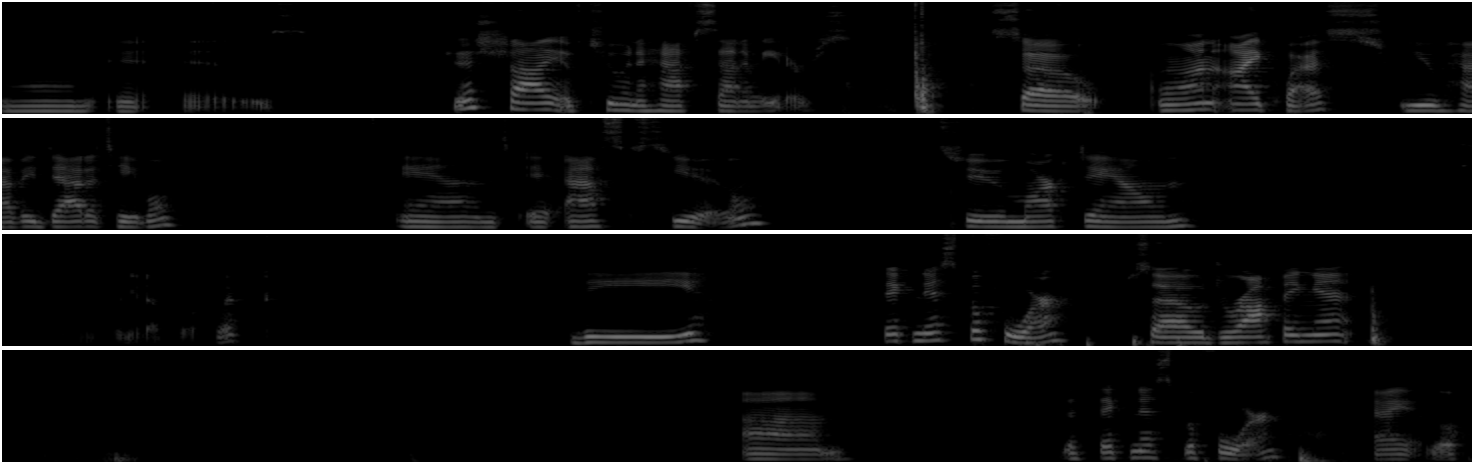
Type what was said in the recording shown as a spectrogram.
And it is just shy of two and a half centimeters. So on iQuest, you have a data table and it asks you to mark down, bring it up real quick, the thickness before. So dropping it, um, the thickness before, okay, it looks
